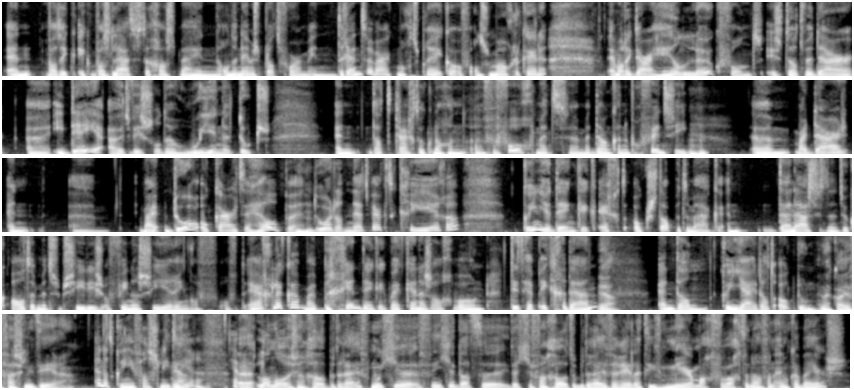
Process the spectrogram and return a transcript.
En wat ik, ik was laatste gast bij een ondernemersplatform in Drenthe, waar ik mocht spreken over onze mogelijkheden. En wat ik daar heel leuk vond, is dat we daar uh, ideeën uitwisselden hoe je het doet. En dat krijgt ook nog een, een vervolg met, uh, met dank aan de provincie. Mm -hmm. um, maar daar en. Um, maar door elkaar te helpen mm -hmm. en door dat netwerk te creëren, kun je denk ik echt ook stappen te maken. En daarnaast is het natuurlijk altijd met subsidies of financiering of, of dergelijke. Maar het begint denk ik bij kennis al gewoon, dit heb ik gedaan. Ja. En dan kun jij dat ook doen. En dan kan je faciliteren. En dat kun je faciliteren. Ja. Ja. Uh, Landal is een groot bedrijf. Moet je, vind je dat, uh, dat je van grote bedrijven relatief meer mag verwachten dan van MKB'ers?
